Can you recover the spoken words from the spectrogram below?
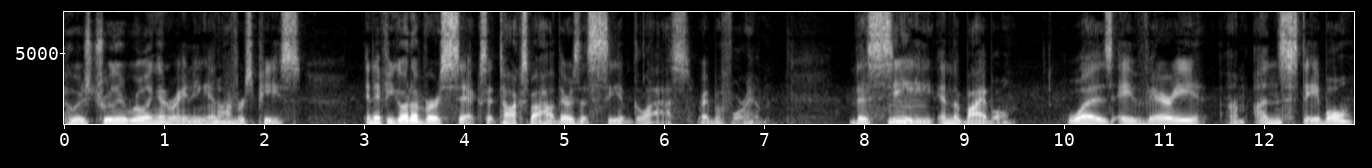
who is truly ruling and reigning and Mhm. offers peace. And if you go to verse 6, it talks about how there's a sea of glass right before Him. The sea Hmm. in the Bible was a very um, unstable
